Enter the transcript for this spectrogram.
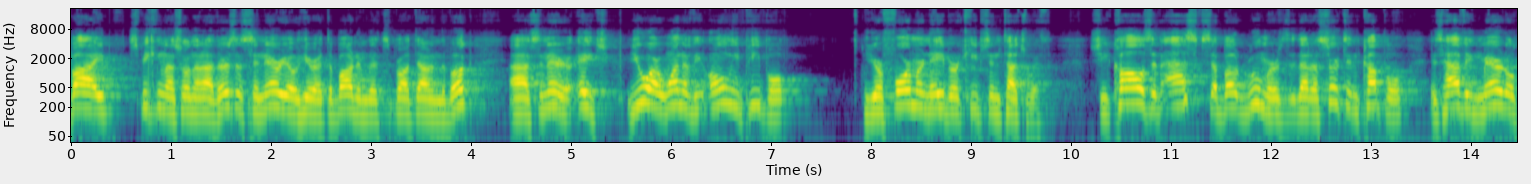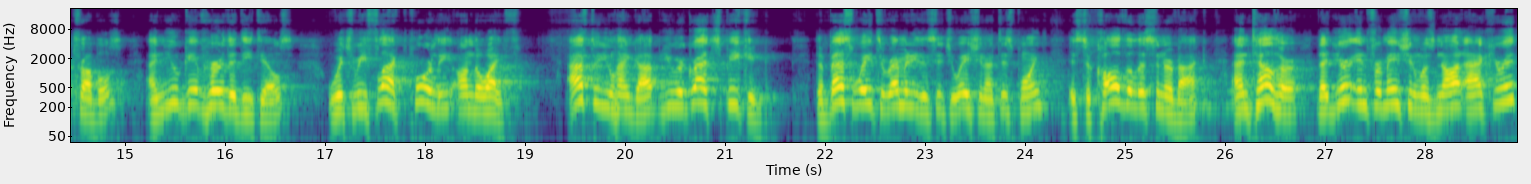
by speaking lashon hara. There's a scenario here at the bottom that's brought down in the book. Uh, scenario H. You are one of the only people your former neighbor keeps in touch with. She calls and asks about rumors that a certain couple is having marital troubles, and you give her the details, which reflect poorly on the wife. After you hang up, you regret speaking. The best way to remedy the situation at this point is to call the listener back and tell her that your information was not accurate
